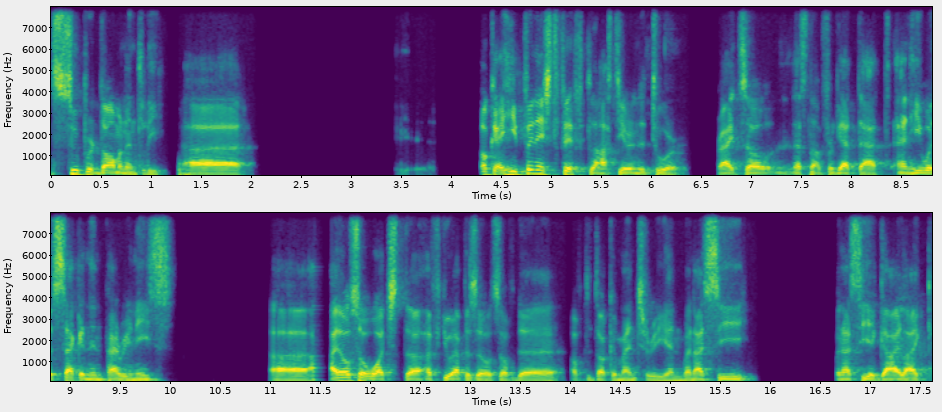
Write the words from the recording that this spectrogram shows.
super dominantly. Uh, okay, he finished fifth last year in the Tour right? So let's not forget that. And he was second in Paris Nice. Uh, I also watched uh, a few episodes of the of the documentary, and when I see when I see a guy like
